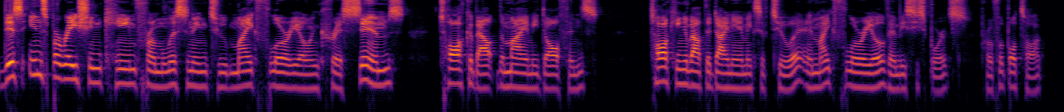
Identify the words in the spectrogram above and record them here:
this inspiration came from listening to Mike Florio and Chris Simms talk about the Miami Dolphins talking about the dynamics of Tua, and Mike Florio of NBC Sports, Pro Football Talk,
